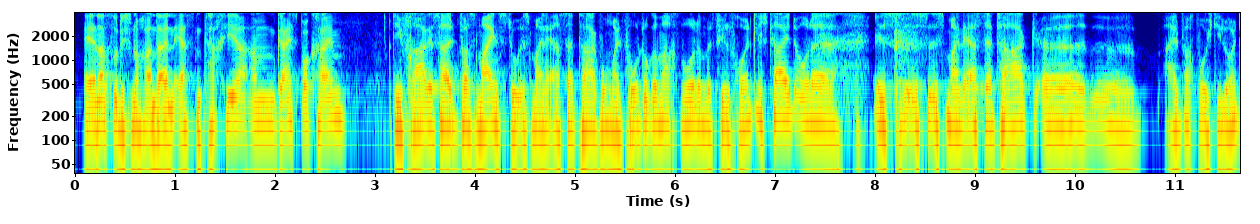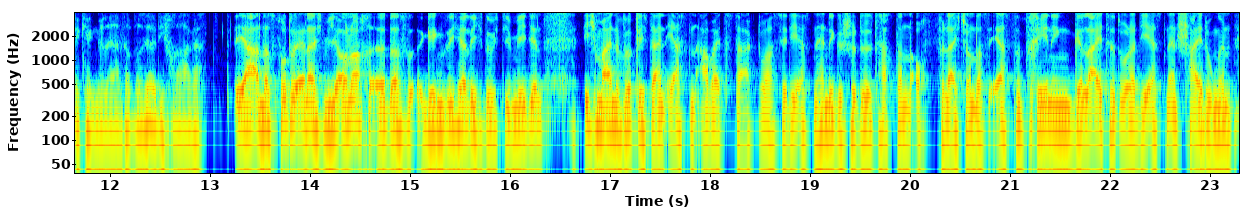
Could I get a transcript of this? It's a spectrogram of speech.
Erinnerst du dich noch an deinen ersten Tag hier am Geisbockheim? Die Frage ist halt, was meinst du? Ist mein erster Tag, wo mein Foto gemacht wurde mit viel Freundlichkeit oder ist, ist, ist mein erster Tag äh, äh, einfach, wo ich die Leute kennengelernt habe? Das ist ja die Frage. Ja, an das Foto erinnere ich mich auch noch. Äh, Das ging sicherlich durch die Medien. Ich meine wirklich deinen ersten Arbeitstag. Du hast ja die ersten Hände geschüttelt, hast dann auch vielleicht schon das erste Training geleitet oder die ersten Entscheidungen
